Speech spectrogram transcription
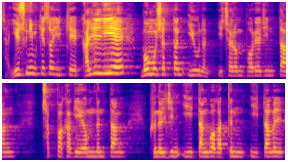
자, 예수님께서 이렇게 갈릴리에 머무셨던 이유는 이처럼 버려진 땅, 척박하게 없는 땅, 그늘진 이 땅과 같은 이 땅을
